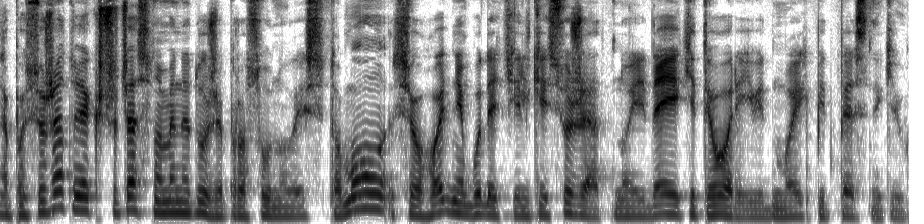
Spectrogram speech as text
А по сюжету, якщо чесно, ми не дуже просунулись, тому сьогодні буде тільки сюжет, ну і деякі теорії від моїх підписників.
